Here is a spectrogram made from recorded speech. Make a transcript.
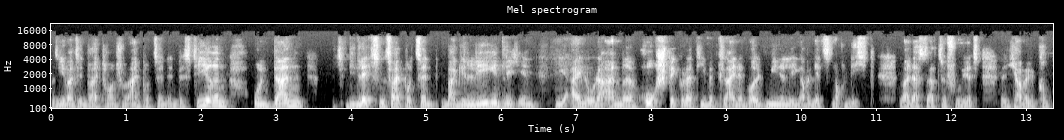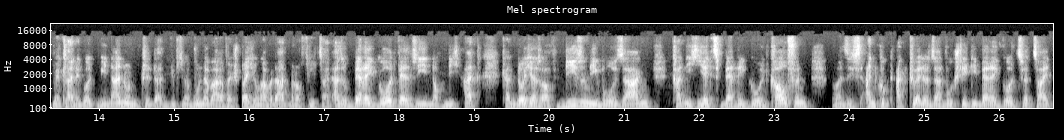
also jeweils in drei Tranchen von ein Prozent investieren und dann die letzten zwei Prozent mal gelegentlich in die ein oder andere hochspekulative kleine Goldmine legen, aber jetzt noch nicht, weil das da zu früh ist. Ich habe guckt mir kleine Goldminen an und da gibt es immer wunderbare Versprechungen, aber da hat man noch viel Zeit. Also Barry Gold, wer sie noch nicht hat, kann durchaus auf diesem Niveau sagen, kann ich jetzt Barry Gold kaufen? Wenn man sich anguckt aktuell und sagt, wo steht die Barry Gold zurzeit?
